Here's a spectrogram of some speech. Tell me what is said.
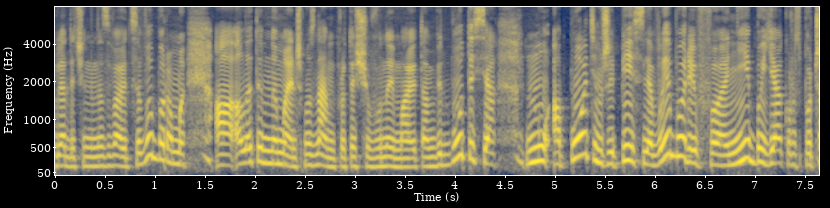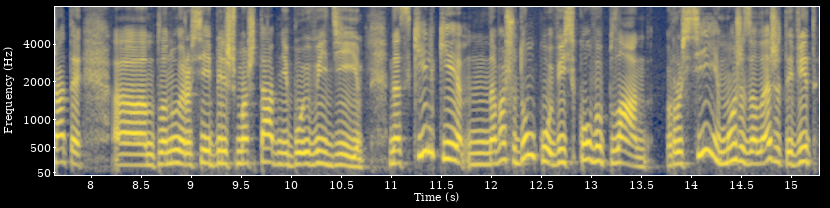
глядачі не називають це виборами. А, але тим не менш, ми знаємо про те, що вони мають там відбутися. Ну а потім, вже після виборів, ніби як розпочати е, планує Росія більш масштабні бойові дії. Наскільки, на вашу думку, військовий план Росії може залежати від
